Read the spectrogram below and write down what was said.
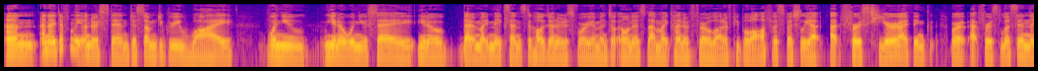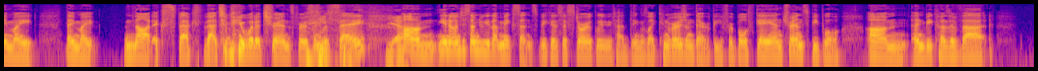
and and i definitely understand to some degree why when you you know when you say you know that it might make sense to call gender dysphoria a mental illness that might kind of throw a lot of people off especially at, at first hear i think or at first listen they might they might not expect that to be what a trans person would say. yeah. Um, you know, and to some degree that makes sense because historically we've had things like conversion therapy for both gay and trans people. Um, and because of that,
